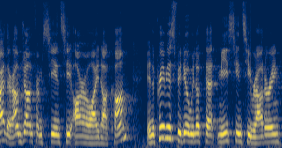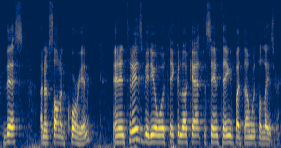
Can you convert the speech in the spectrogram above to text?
Hi there, I'm Jon from CNCROI.com. In the previous video, we looked at me CNC routering this out of solid Corian. And in today's video, we'll take a look at the same thing, but done with a laser.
